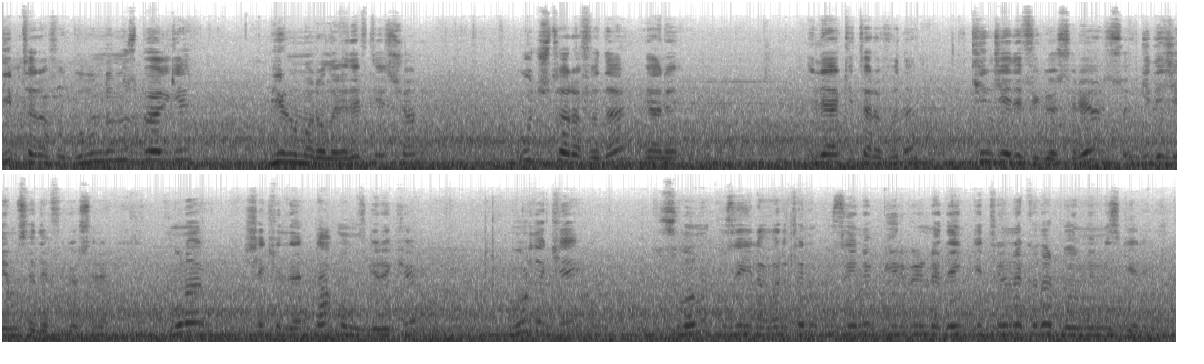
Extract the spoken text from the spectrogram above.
dip tarafı bulunduğumuz bölge bir numaralı hedefteyiz şu an. Uç tarafı da yani ileriki tarafı da ikinci hedefi gösteriyor. Gideceğimiz hedefi gösteriyor. Buna şekilde ne yapmamız gerekiyor? Buradaki sulanın kuzeyiyle haritanın kuzeyini birbirine denk getirene kadar dönmemiz gerekiyor.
